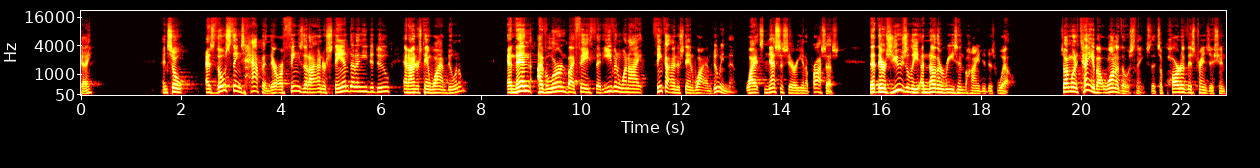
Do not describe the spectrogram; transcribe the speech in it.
Okay? And so as those things happen, there are things that I understand that I need to do, and I understand why I'm doing them. And then I've learned by faith that even when I think I understand why I'm doing them, why it's necessary in a process, that there's usually another reason behind it as well. So I'm going to tell you about one of those things that's a part of this transition,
